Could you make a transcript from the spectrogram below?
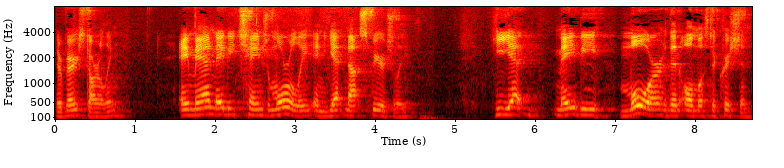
They're very startling. A man may be changed morally and yet not spiritually. He yet may be more than almost a Christian.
